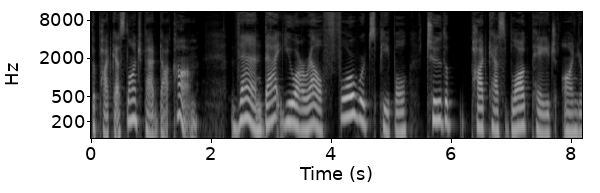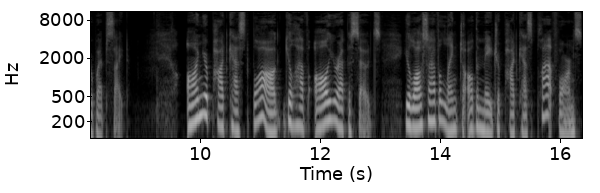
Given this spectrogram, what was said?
thepodcastlaunchpad.com. Then that URL forwards people to the podcast blog page on your website. On your podcast blog, you'll have all your episodes. You'll also have a link to all the major podcast platforms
